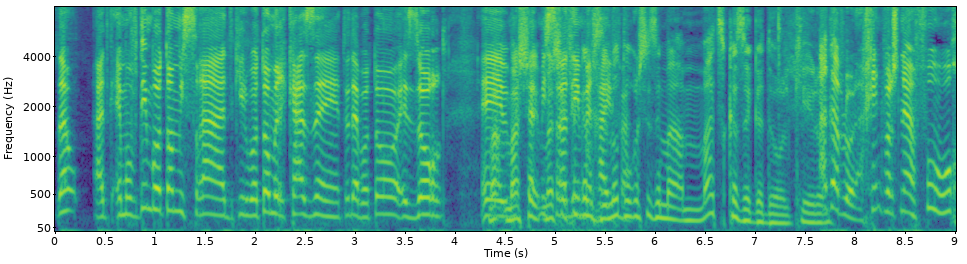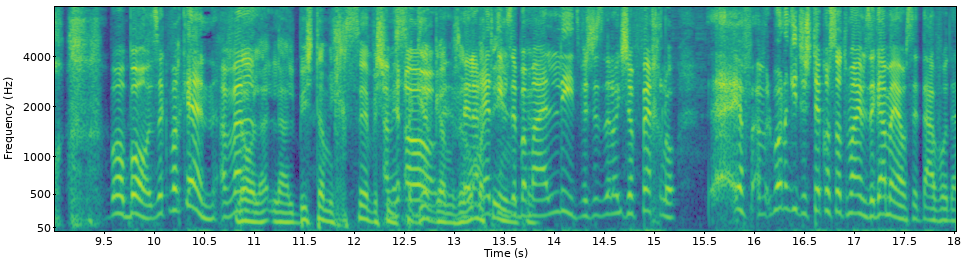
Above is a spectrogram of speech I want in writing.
זהו. הם עובדים באותו משרד, כאילו באותו מרכז, אה, אתה יודע, באותו אזור אה, מה- מה ש- מה משרדים שגם זה לא בחיפה. דורש איזה מאמץ כזה גדול, כאילו. אגב, לא, להכין כבר שני הפוך, בוא, בוא, זה כבר כן, אבל... לא, לה- להלביש את המכסה או, גם, זה לא ולרדת מתאים. עם זה כן. במעלית, ושזה לא יישפך לו. יפה, אבל בוא נגיד ששתי כוסות מים זה גם היה עושה את העבודה,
